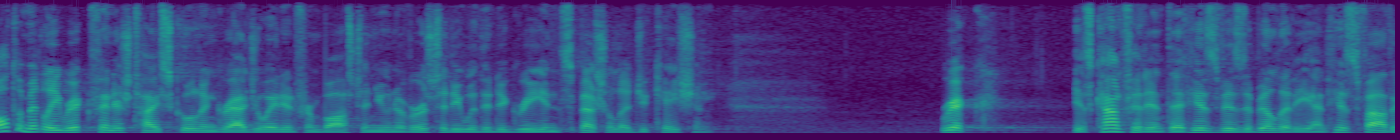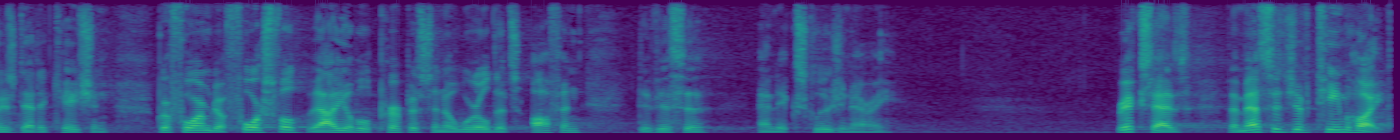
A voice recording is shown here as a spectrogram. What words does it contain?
Ultimately, Rick finished high school and graduated from Boston University with a degree in special education. Rick is confident that his visibility and his father's dedication performed a forceful, valuable purpose in a world that's often divisive and exclusionary. Rick says the message of Team Hoyt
